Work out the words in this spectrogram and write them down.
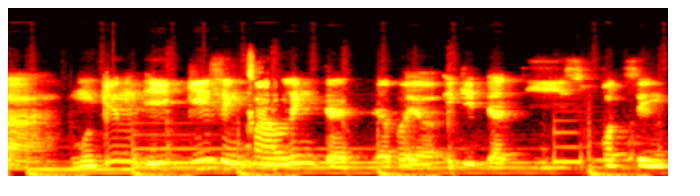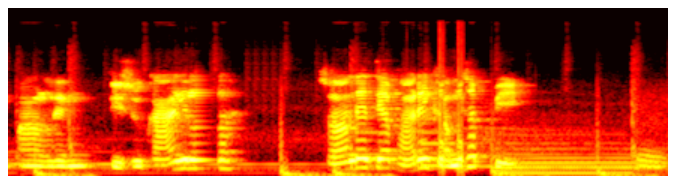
lah mungkin iki sing paling dadi apa ya iki dadi spot sing paling disukai lah soalnya tiap hari kamu sepi Hmm.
